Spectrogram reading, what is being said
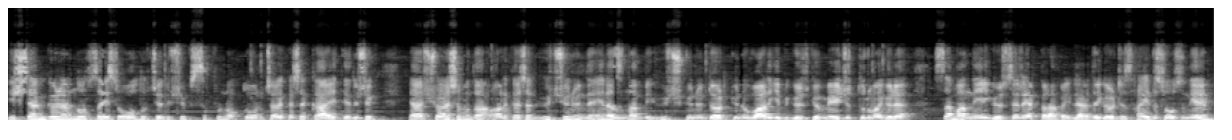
İşlem gören not sayısı oldukça düşük. 0.13 arkadaşlar gayet de düşük. Yani şu aşamada arkadaşlar 3 gününde en azından bir 3 günü 4 günü var gibi gözüküyor mevcut duruma göre. Zaman neyi gösterir hep beraber ileride göreceğiz. Hayırlısı olsun diyelim.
